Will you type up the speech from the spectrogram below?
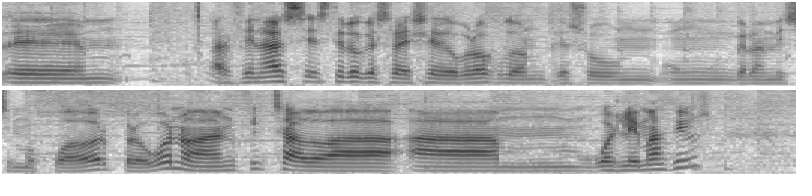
eh, al final es cierto que se ha ido Brogdon, que es un, un grandísimo jugador, pero bueno, han fichado a, a, mm, Wesley Matthews. Yo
